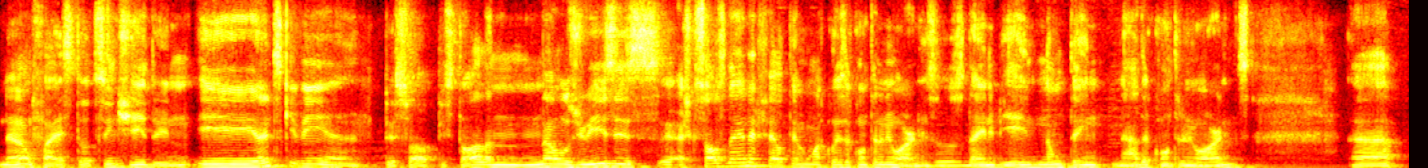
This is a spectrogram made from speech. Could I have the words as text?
Não, faz todo sentido. E, e, antes que venha pessoal pistola, não, os juízes, acho que só os da NFL tem alguma coisa contra New Orleans. Os da NBA não tem nada contra New Orleans. Uh,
